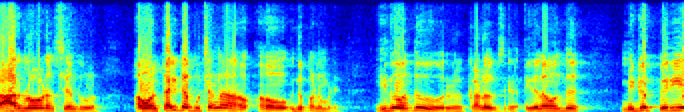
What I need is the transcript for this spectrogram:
கார்லோடு சேர்ந்து உருளும் அவன் டைட்டாக பிடிச்சானா அவன் இது பண்ண முடியும். இது வந்து ஒரு கடவுள் செயல். இதெல்லாம் வந்து மிகப்பெரிய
